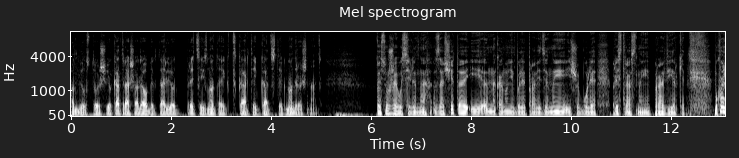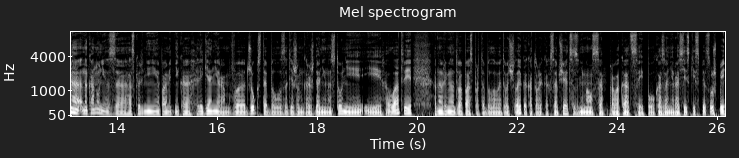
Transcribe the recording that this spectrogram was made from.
atbilstoši, jo katrā šādā objektā ir ļoti precīzi noteikts kārtība, kā tas tiek nodrošināts. То есть уже усилена защита, и накануне были проведены еще более пристрастные проверки. Буквально накануне за осквернение памятника легионерам в Джуксте был задержан гражданин Эстонии и Латвии. Одновременно два паспорта было у этого человека, который, как сообщается, занимался провокацией по указанию российских спецслужб. И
